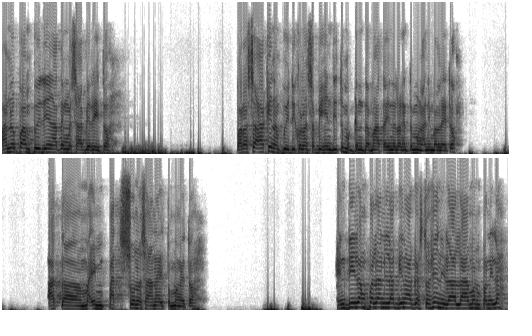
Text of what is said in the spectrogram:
Ano pa ang pwede natin masabi rito? Para sa akin, ang pwede ko lang sabihin dito, magkandamatay na lang itong mga animal na ito. At ah, maimpatso na sana itong mga ito. Hindi lang pala nila ginagastos yan, nilalamon pa nila.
